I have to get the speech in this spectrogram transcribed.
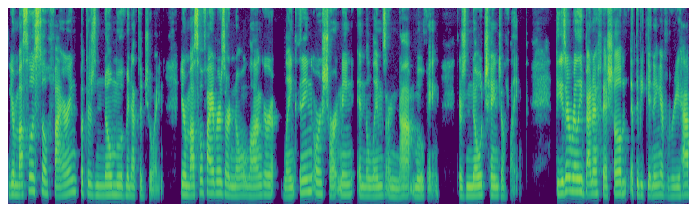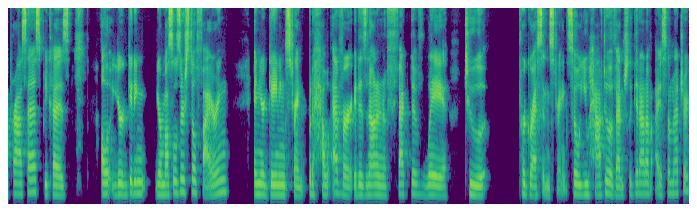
your muscle is still firing, but there's no movement at the joint. Your muscle fibers are no longer lengthening or shortening, and the limbs are not moving. There's no change of length. These are really beneficial at the beginning of rehab process because you're getting your muscles are still firing and you're gaining strength. But however, it is not an effective way to progress in strength. So you have to eventually get out of isometric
